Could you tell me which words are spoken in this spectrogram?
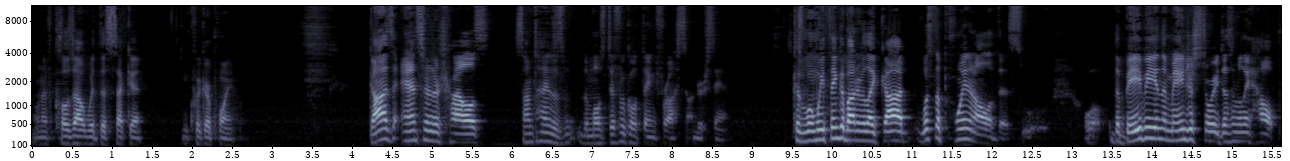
I want to close out with the second and quicker point. God's answer to trials sometimes is the most difficult thing for us to understand. Because when we think about it, we're like, God, what's the point in all of this? Well, the baby in the manger story doesn't really help.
